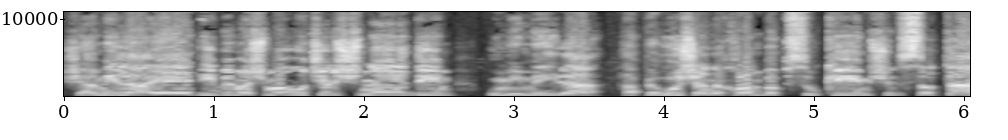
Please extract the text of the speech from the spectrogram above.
שהמילה עד היא במשמעות של שני עדים, וממילא הפירוש הנכון בפסוקים של סוטה,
